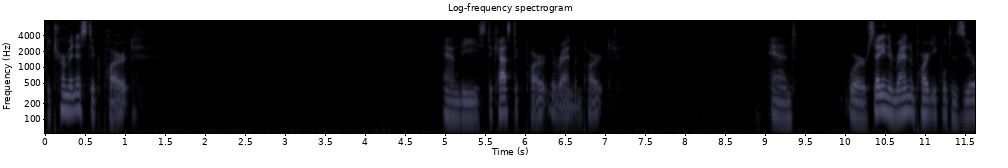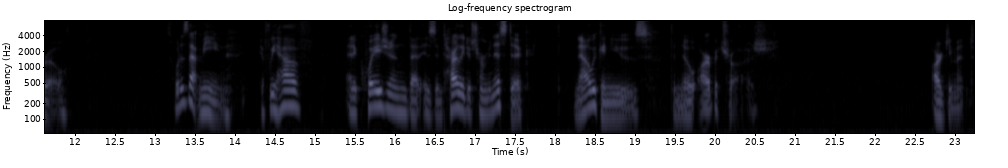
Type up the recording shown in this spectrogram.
deterministic part and the stochastic part, the random part. And we're setting the random part equal to zero. So what does that mean? If we have an equation that is entirely deterministic, now we can use the no arbitrage argument.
